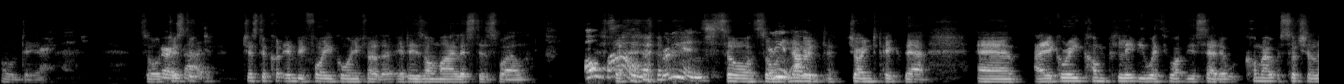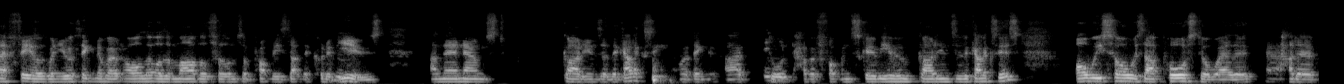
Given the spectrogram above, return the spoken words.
Oh dear. So Very just bad. Just to cut in before you go any further, it is on my list as well. Oh So- wow, brilliant! So so Brilliant. another joint pick there. Um, I agree completely with what you said. It would come out of such a left field when you were thinking about all the other Marvel films and properties that they could have Mhm. used, and they announced Guardians of the Galaxy. I think I don't have a fucking Scooby who Guardians of the Galaxy is. All we saw was that poster where they had a,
